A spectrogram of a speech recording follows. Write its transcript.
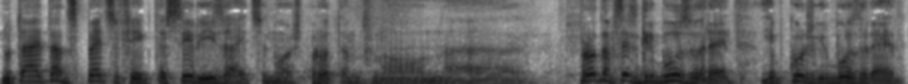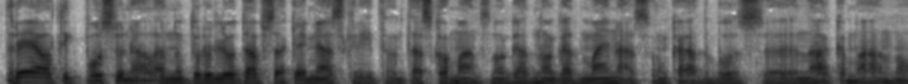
nu, tā ir tāda specifika, tas ir izaicinoši, protams. Nu, un, uh, Protams, es gribu uzvarēt. Jebkurš grib uzvarēt. Reāli tik pusfinālā, nu, tur ļoti apstākļiem jāskrīt. Un tās komandas no gada no gada mainās. Un kāda būs eh, nākamā? Nu,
